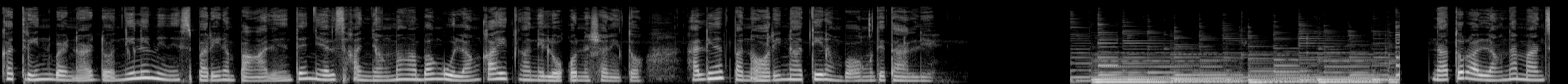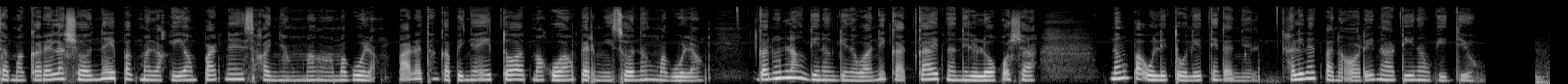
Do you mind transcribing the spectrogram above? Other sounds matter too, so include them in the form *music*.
Catherine Bernardo, nililinis pa rin ang pangalan ni Daniel sa kanyang mga banggulang kahit nga niloko na siya nito. Halina't panoorin natin ang buong detalye. Natural lang naman sa magkarelasyon na ipagmalaki ang partner sa kanyang mga magulang para tanggapin niya ito at makuha ang permiso ng magulang. Ganun lang din ang ginawa ni Kat kahit na niloloko siya ng paulit-ulit ni Daniel. Halina't panoorin natin ang video.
